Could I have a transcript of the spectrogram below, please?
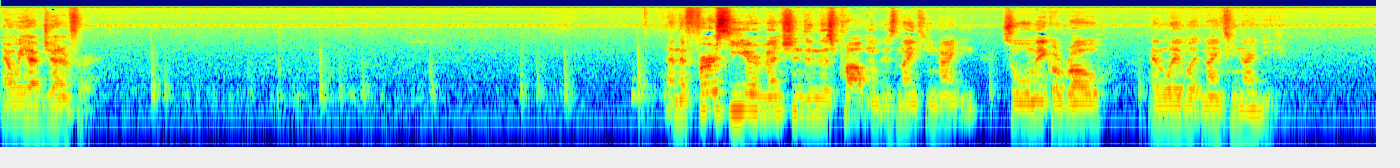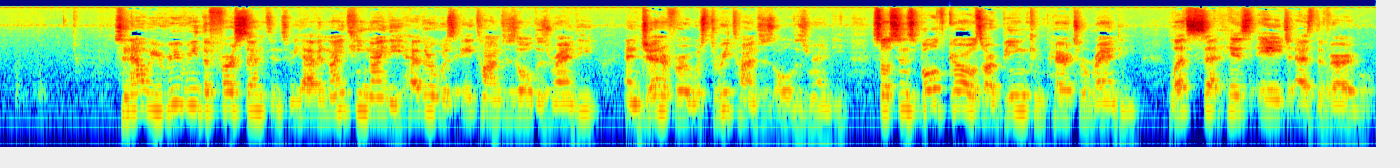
and we have Jennifer. And the first year mentioned in this problem is 1990, so we'll make a row and label it 1990. So now we reread the first sentence. We have in 1990, Heather was eight times as old as Randy, and Jennifer was three times as old as Randy. So since both girls are being compared to Randy, let's set his age as the variable.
